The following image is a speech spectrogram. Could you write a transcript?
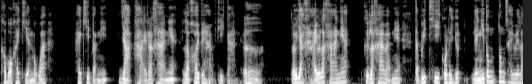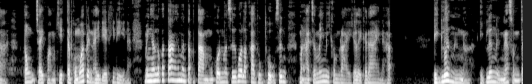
เขาบอกให้เขียนบอกว่าให้คิดแบบนี้อยากขายราคาเนี้ยเราค่อยไปหาวิธีการ เออ เราอยากขายราคาเนี้ย คือราคาแบบนี้แต่วิธีกลยุทธ์อย่างนี้ต้องต้องใช้เวลาต้องใช้ความคิด แต่ผมว่าเป็นไอเดียที่ดีนะ ไม่งั้นเราก็ตั้งให้มันต่ำๆคนมาซื้อเพราะราคาถูกๆ ซึ่งมันอาจจะไม่มีกำไรกันเลยก็ได้นะครับ อีกเรื่องหนึ่งเนาะอีกเรื่องหนึ่งน่าสนใจ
